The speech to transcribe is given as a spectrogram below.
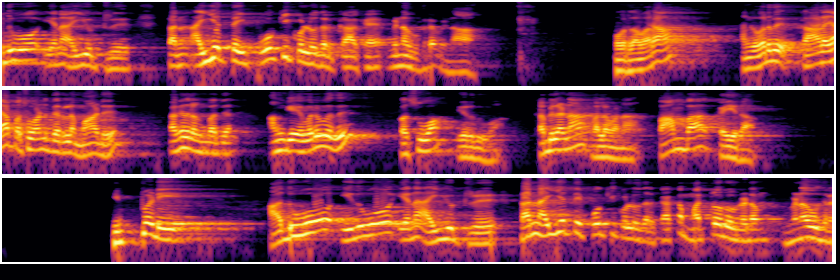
இதுவோ என ஐயுற்று. தன் ஐயத்தை போக்கிக் கொள்வதற்காக வினவுகிற வினா. ஒருத்தன் வரா அங்க வருது. காளையா பசுவான்னு தெரியல மாடு. பக்கத்தில் வந்து பார்த்து அங்கே வருவது பசுவா எருதுவா? கபிலனா வல்லவனா? பாம்பா கயிறா? இப்படி அதுவோ இதுவோ என ஐயுற்று தன் ஐயத்தை போக்கிக் கொள்வதற்காக மற்றொருவரிடம் வினவுகிற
